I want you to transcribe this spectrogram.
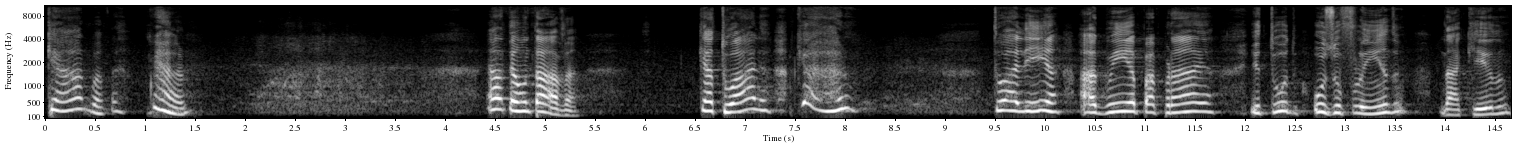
quer água? Quero. Ela perguntava, quer toalha? Quero. Toalhinha, aguinha para a praia e tudo, usufruindo daquilo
